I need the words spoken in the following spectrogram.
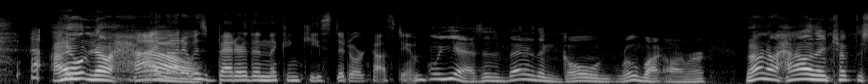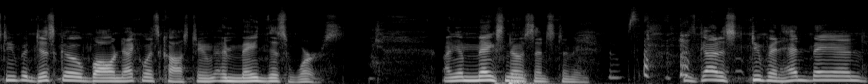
I don't know how. I thought it was better than the Conquistador costume. Well, yes, it's better than gold robot armor, but I don't know how they took the stupid disco ball necklace costume and made this worse. Like, it makes no sense to me. Oops. She's got a stupid headband.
